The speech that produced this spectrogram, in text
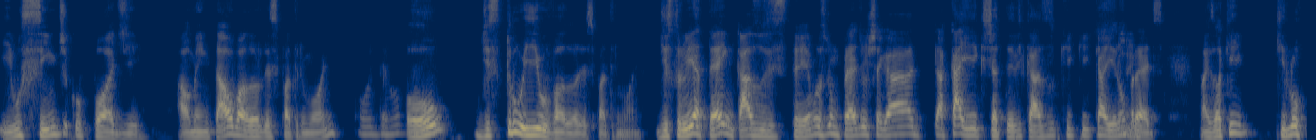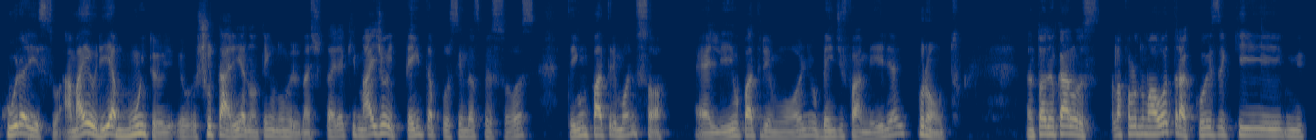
E o síndico pode aumentar o valor desse patrimônio ou, ou destruir o valor desse patrimônio. Destruir até em casos extremos de um prédio chegar a cair, que já teve casos que, que caíram Sim. prédios. Mas olha que que loucura isso. A maioria, muito, eu chutaria, não tenho números, mas chutaria que mais de 80% das pessoas têm um patrimônio só. É ali o patrimônio, o bem de família e pronto. Antônio Carlos, ela falou de uma outra coisa que me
